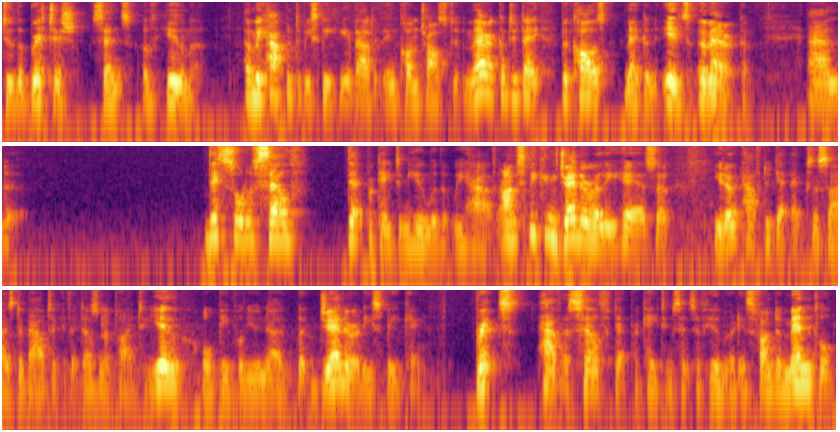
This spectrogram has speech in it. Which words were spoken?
to the British sense of humour. And we happen to be speaking about it in contrast to America today because Meghan is American. And this sort of self deprecating humour that we have, and I'm speaking generally here, so you don't have to get exercised about it if it doesn't apply to you or people you know, but generally speaking, Brits have a self deprecating sense of humour. It is fundamental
